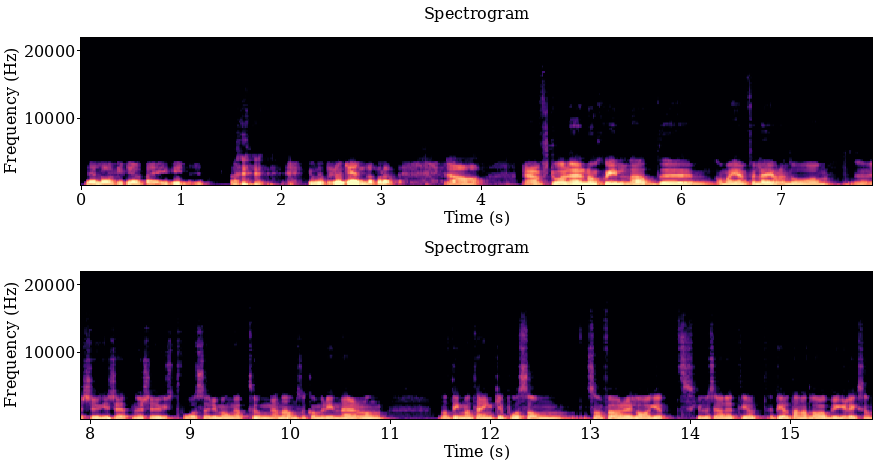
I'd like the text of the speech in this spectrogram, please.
Det laget jag är med i vinner Vi får försöka ändra på det. Ja, jag förstår. Är det någon skillnad eh, om man jämför Lejonen då eh, 2021 nu 2022 så är det många tunga namn som kommer in. Är det någon, någonting man tänker på som, som förare i laget? Skulle säga det är ett helt, ett helt annat lagbygge liksom?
